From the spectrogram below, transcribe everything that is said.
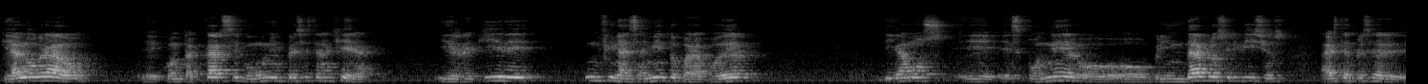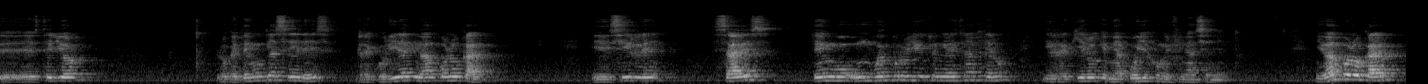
que ha logrado eh, contactarse con una empresa extranjera y requiere un financiamiento para poder, digamos, eh, exponer o, brindar los servicios a esta empresa exterior, lo que tengo que hacer es recurrir a mi banco local y decirle, sabes, tengo un buen proyecto en el extranjero y requiero que me apoyes con el financiamiento. Mi banco local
